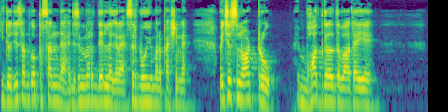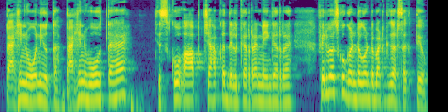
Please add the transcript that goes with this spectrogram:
कि जो चीज़ हमको पसंद है, जिसमें मेरा दिल लग रहा है, सिर्फ़ वही हमारा पैशन है विच इज़ नॉट ट्रू बहुत गलत बात है ये। पैशन वो नहीं होता। पैशन वो होता है जिसको आप चाहे आपका दिल कर रहा है, नहीं कर रहा है, फिर भी उसको घंटों घंटों बैठ कर सकते हो।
